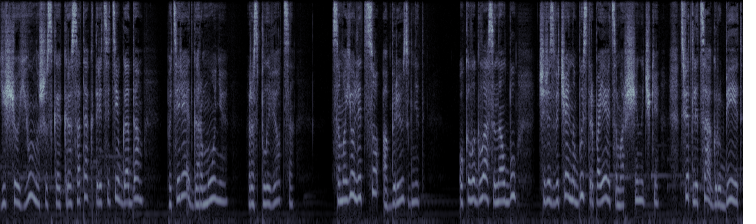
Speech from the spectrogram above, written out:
еще юношеская красота к 30 годам потеряет гармонию, расплывется, самое лицо обрюзгнет, около глаз и на лбу чрезвычайно быстро появятся морщиночки, цвет лица огрубеет,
